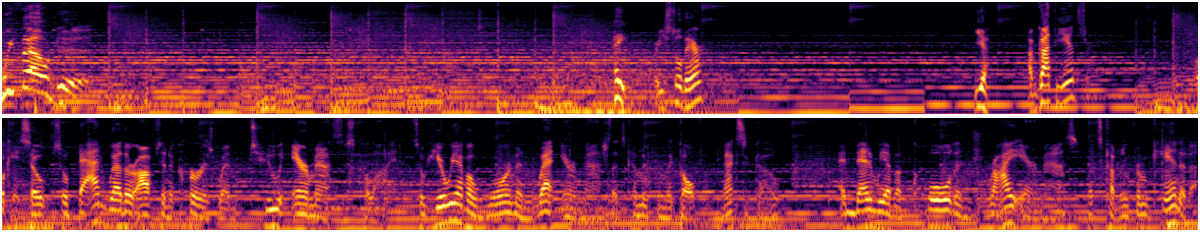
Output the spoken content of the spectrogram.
We found it! Hey, are you still there? Yeah, I've got the answer. Okay, so so bad weather often occurs when two air masses collide. So here we have a warm and wet air mass that's coming from the Gulf of Mexico, and then we have a cold and dry air mass that's coming from Canada.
